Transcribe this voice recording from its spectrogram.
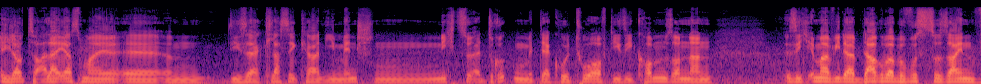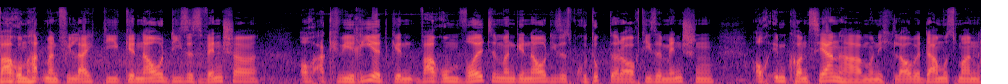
Ich glaube zuallererst mal äh, ähm, dieser Klassiker, die Menschen nicht zu erdrücken mit der Kultur, auf die sie kommen, sondern sich immer wieder darüber bewusst zu sein, warum hat man vielleicht die, genau dieses Venture auch akquiriert, warum wollte man genau dieses Produkt oder auch diese Menschen auch im Konzern haben. Und ich glaube, da muss man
